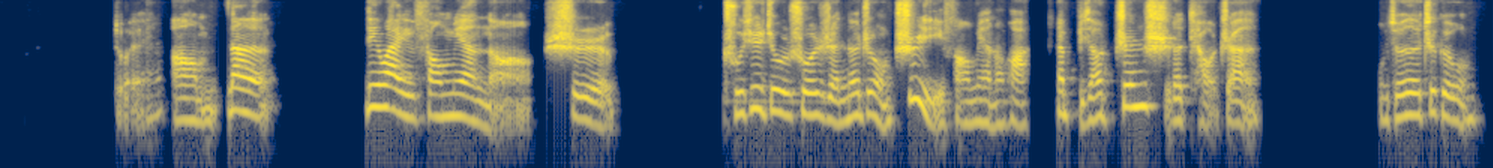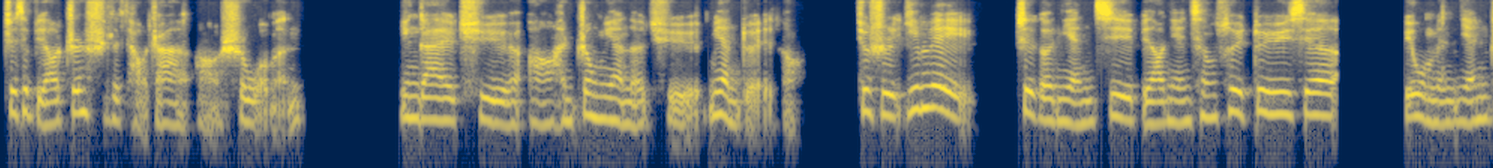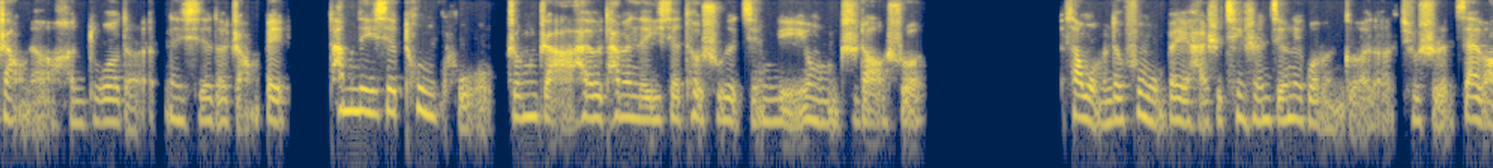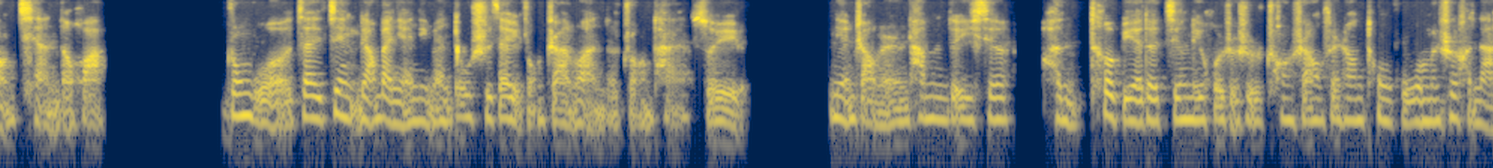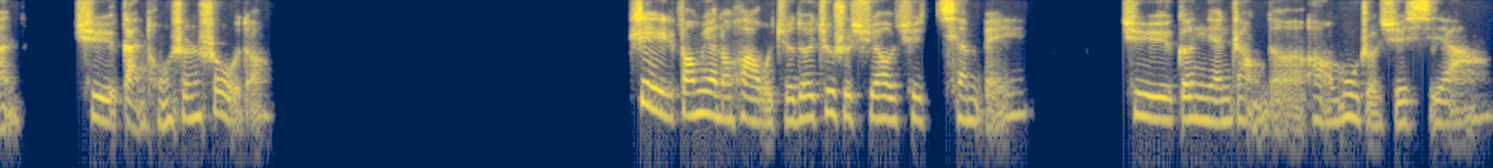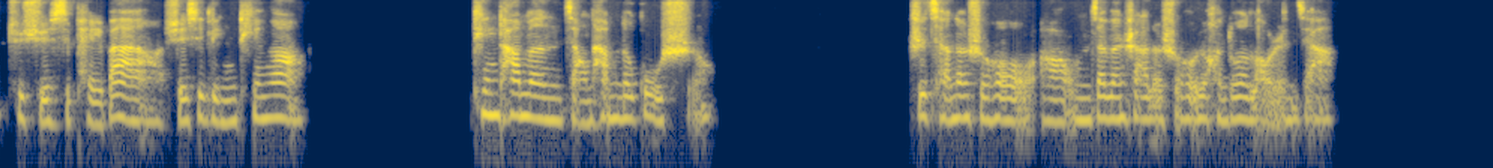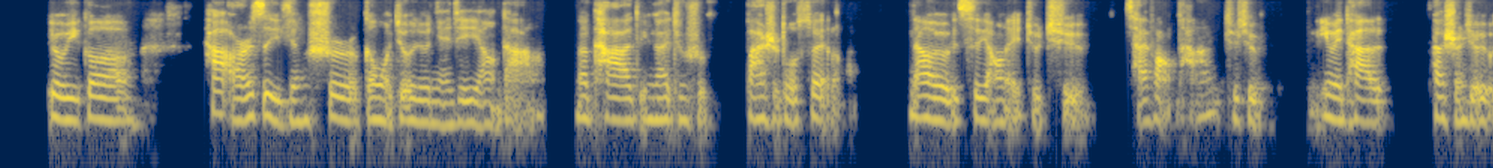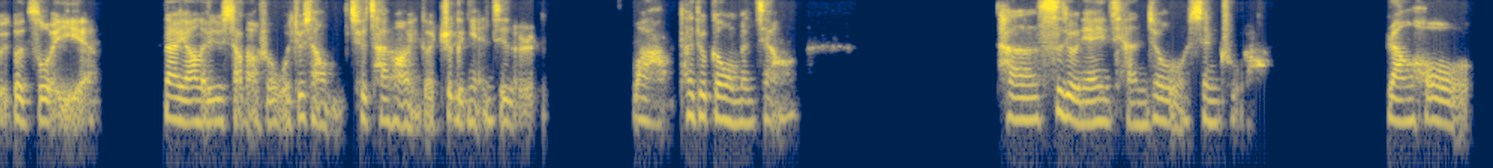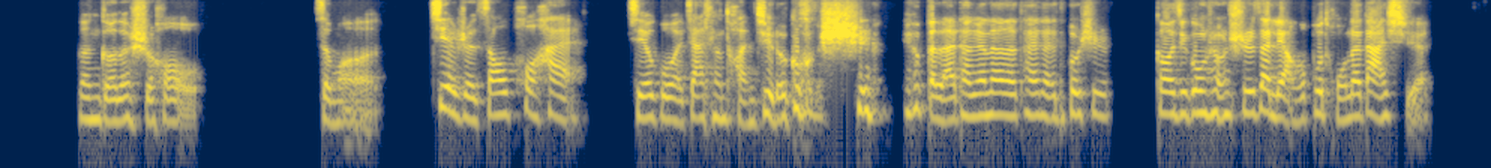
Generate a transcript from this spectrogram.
对，嗯，那另外一方面呢，是除去就是说人的这种质疑方面的话，那比较真实的挑战，我觉得这个这些比较真实的挑战啊，是我们应该去啊很正面的去面对的，就是因为。这个年纪比较年轻，所以对于一些比我们年长的很多的那些的长辈，他们的一些痛苦挣扎，还有他们的一些特殊的经历，因为我们知道说，像我们的父母辈还是亲身经历过文革的，就是再往前的话，中国在近两百年里面都是在一种战乱的状态，所以年长的人他们的一些很特别的经历或者是创伤非常痛苦，我们是很难。去感同身受的这一方面的话，我觉得就是需要去谦卑，去跟年长的啊牧者学习啊，去学习陪伴啊，学习聆听啊，听他们讲他们的故事。之前的时候啊，我们在温莎的时候，有很多的老人家，有一个他儿子已经是跟我舅舅年纪一样大了。那他应该就是八十多岁了。那我有一次杨磊就去采访他，就去，因为他他神学有一个作业。那杨磊就想到说，我就想去采访一个这个年纪的人。哇，他就跟我们讲，他四九年以前就信主了，然后文革的时候怎么借着遭迫害，结果家庭团聚的故事。因为本来他跟他的太太都是。高级工程师在两个不同的大学，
